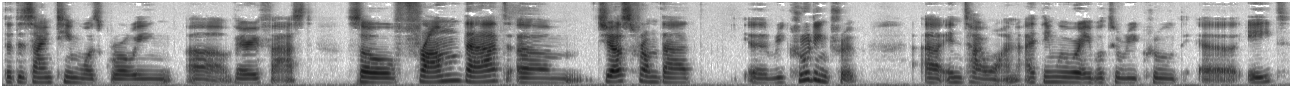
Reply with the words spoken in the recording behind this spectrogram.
the design team was growing uh, very fast. So from that, um, just from that uh, recruiting trip uh, in Taiwan, I think we were able to recruit uh, eight,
